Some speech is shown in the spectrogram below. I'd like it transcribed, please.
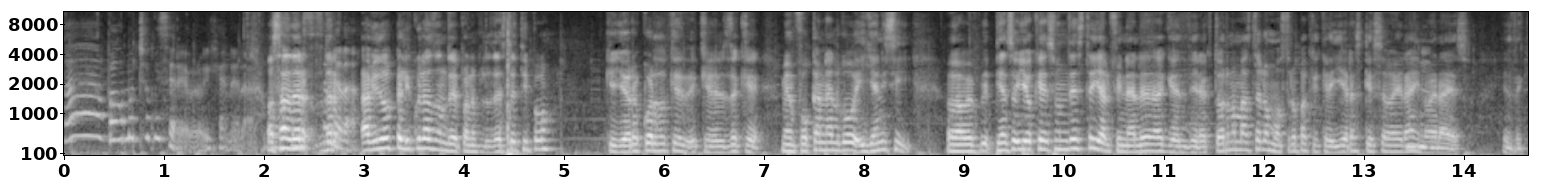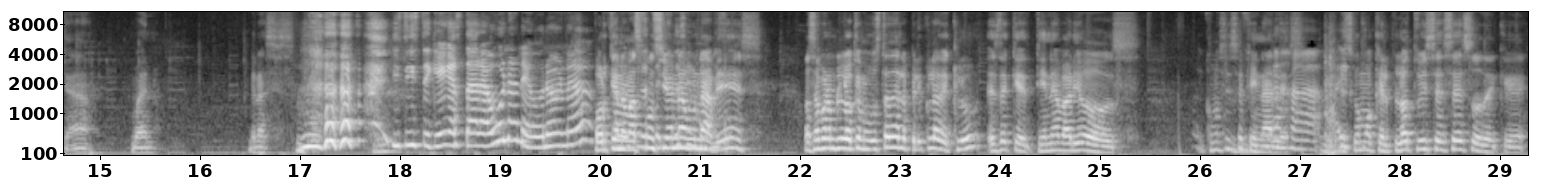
ah, pago mucho mi cerebro en general. o sea, de- de- ha habido películas donde, por ejemplo, de este tipo, que yo recuerdo que, que es de que me enfocan algo y ya ni si, ver, pienso yo que es un de este y al final era que el director nomás te lo mostró para que creyeras que eso era y no era eso. Y es de que, ah, bueno, gracias. Hiciste que gastara una neurona. Porque por nomás funciona una vez. O sea, por ejemplo, lo que me gusta de la película de Club es de que tiene varios. ¿Cómo se dice? Finales. Ajá. Es como que el plot twist es eso, de que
